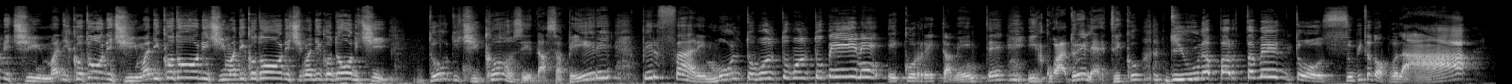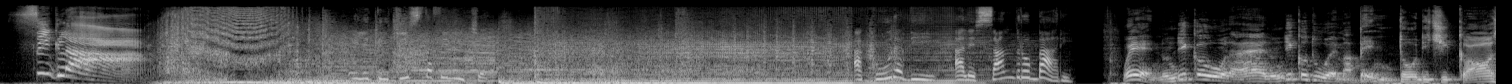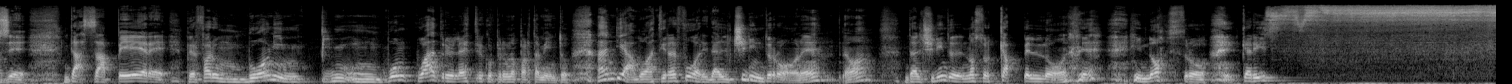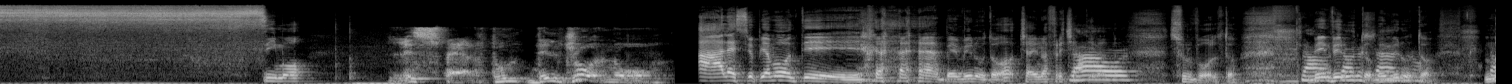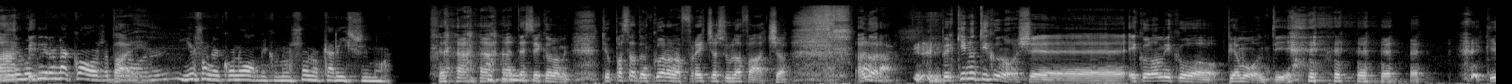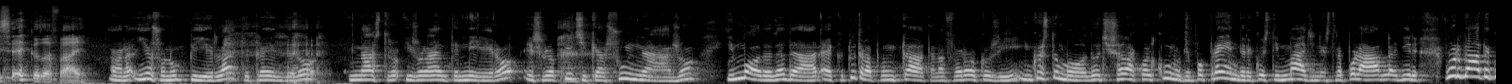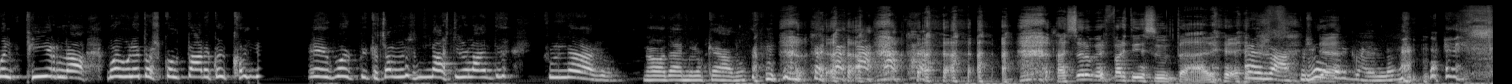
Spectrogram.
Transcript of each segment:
12, ma dico 12, ma dico 12, ma dico 12, ma dico 12. 12 cose da sapere per fare molto molto molto bene e correttamente il quadro elettrico di un appartamento. Subito dopo la sigla! Elettricista felice. A cura di Alessandro Bari. Uè, non dico una, eh, non dico due, ma ben 12 cose da sapere per fare un buon, imp- un buon quadro elettrico per un appartamento. Andiamo a tirare fuori dal cilindrone, no? Dal cilindro del nostro cappellone, il nostro carissimo L'esperto del giorno. Alessio Piamonti, benvenuto. Oh, c'hai una freccettina sul volto. Ciao, benvenuto, ciao, benvenuto. No, volevo pe- dire una cosa, Vai. però. Io sono economico, non sono carissimo. Te sei economico. Ti ho passato ancora una freccia sulla faccia. Allora, per chi non ti conosce, eh, economico Piamonti, chi sei e cosa fai? Ora, io sono un pirla che prende nastro isolante nero e se lo appiccica sul naso in modo da dare, ecco, tutta la puntata la farò così, in questo modo ci sarà qualcuno che può prendere questa immagine, estrapolarla e dire guardate quel pirla, voi volete ascoltare quel coglione, che c'ha il nastro isolante sul naso. No, dai, me lo cavo. ah, solo per farti insultare. Esatto, solo Da- per quello.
